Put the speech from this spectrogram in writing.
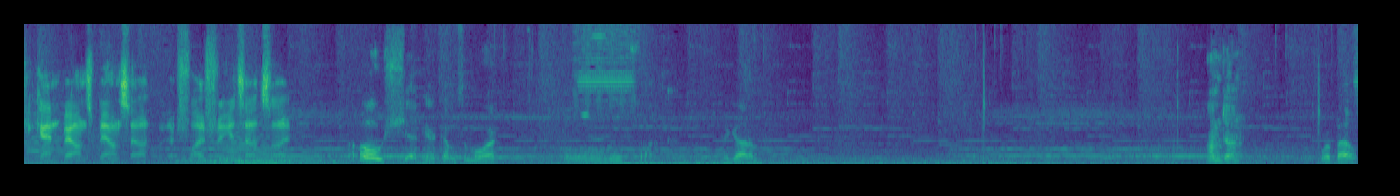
If you can bounce, bounce out. We got five frigates outside. Oh shit, here comes some more. Holy fuck. I got him. I'm done. Warp out.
